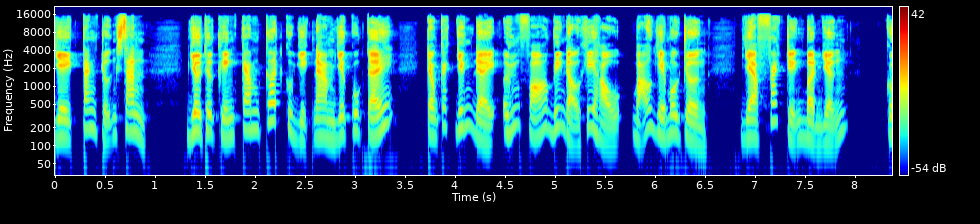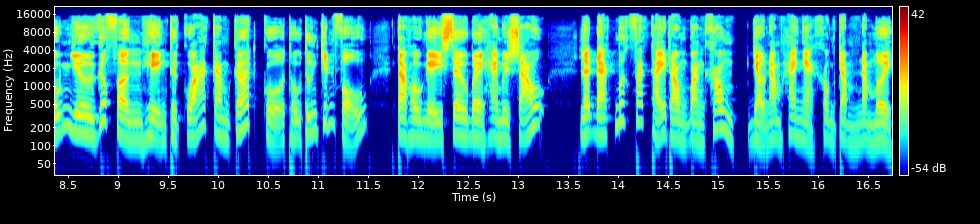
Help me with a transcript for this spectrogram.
về tăng trưởng xanh, vừa thực hiện cam kết của Việt Nam với quốc tế trong các vấn đề ứng phó biến đổi khí hậu, bảo vệ môi trường và phát triển bền vững, cũng như góp phần hiện thực hóa cam kết của Thủ tướng Chính phủ tại hội nghị COP26 là đạt mức phát thải ròng bằng không vào năm 2050.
